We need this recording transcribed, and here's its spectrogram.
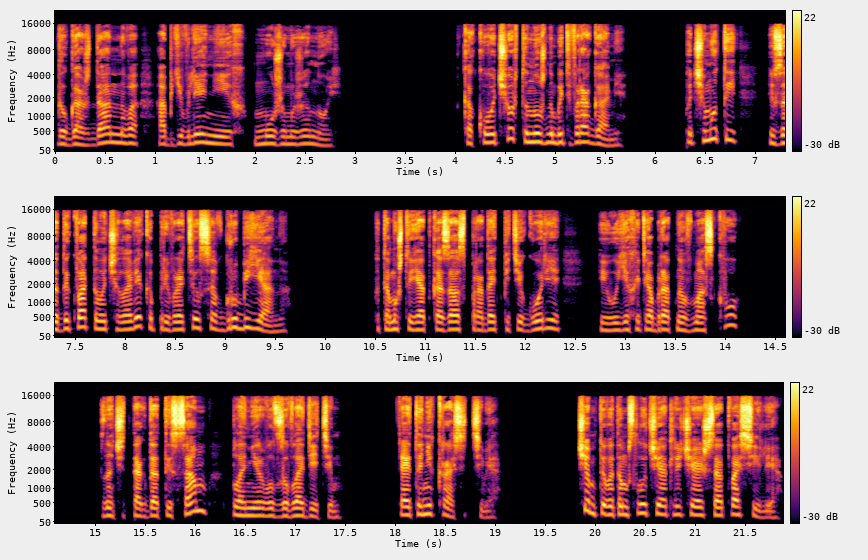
долгожданного объявления их мужем и женой. Какого чёрта нужно быть врагами? Почему ты из адекватного человека превратился в грубияна? Потому что я отказалась продать Пятигорье и уехать обратно в Москву? Значит, тогда ты сам планировал завладеть им. А это не красит тебя. Чем ты в этом случае отличаешься от Василия?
